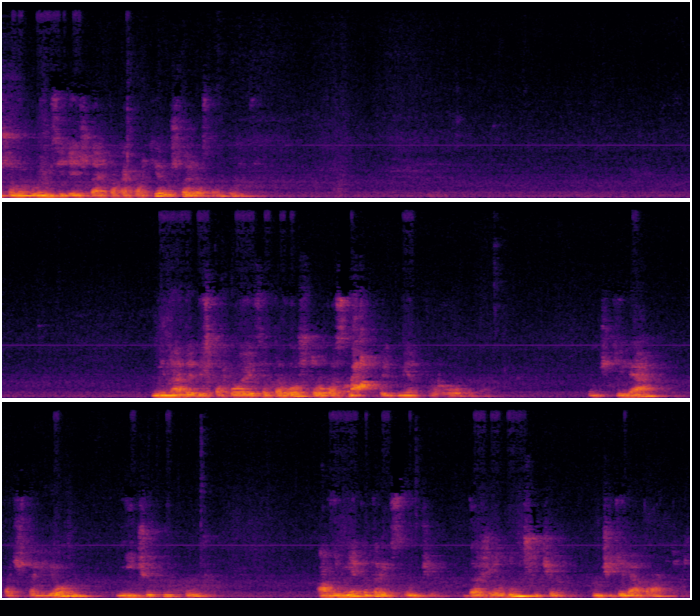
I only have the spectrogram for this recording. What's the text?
что, мы будем сидеть ждать, пока квартира, что ли, освободится? Не надо беспокоиться того, что у вас нет предметного опыта. Учителя, почтальоны ничуть не хуже. А в некоторых случаях даже лучше, чем учителя практики.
